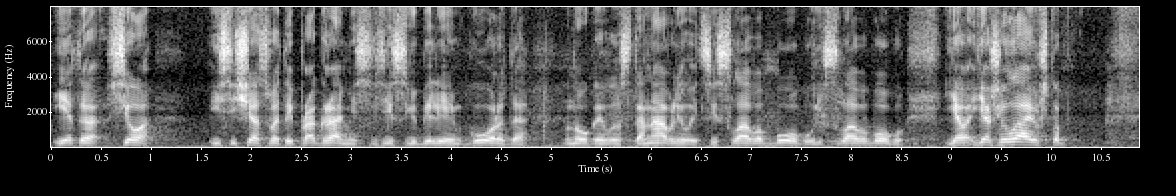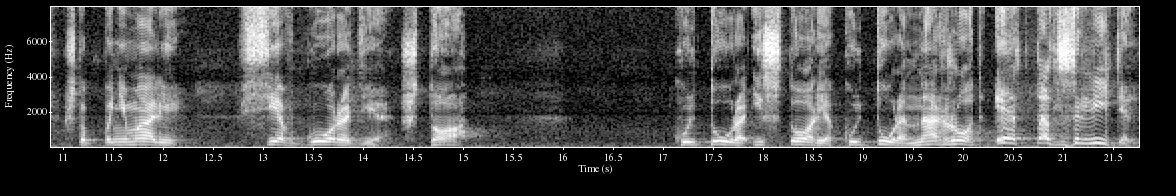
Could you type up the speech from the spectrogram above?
И это все и сейчас в этой программе в связи с юбилеем города многое восстанавливается. И слава Богу, и слава Богу. Я, я желаю, чтобы чтоб понимали все в городе, что культура, история, культура, народ – это зритель,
